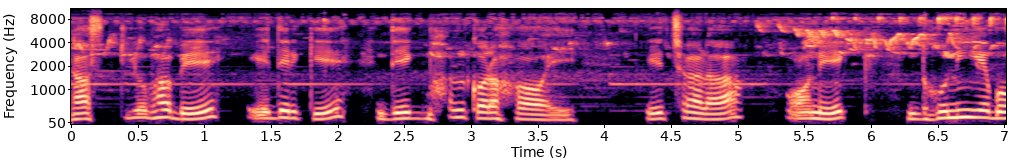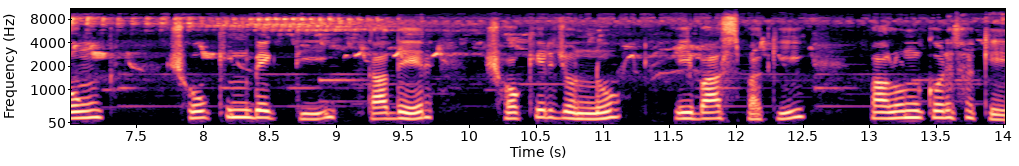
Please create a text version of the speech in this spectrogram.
রাষ্ট্রীয়ভাবে এদেরকে দেখভাল করা হয়। এছাড়া অনেক ধনী এবং শৌখিন ব্যক্তি তাদের শখের জন্য এই বাজ পাখি পালন করে থাকে।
